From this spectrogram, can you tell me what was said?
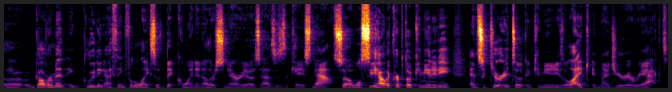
uh, government, including I think for the likes of Bitcoin and other scenarios, as is the case now. So we'll see how the crypto community and security token communities alike in Nigeria react.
